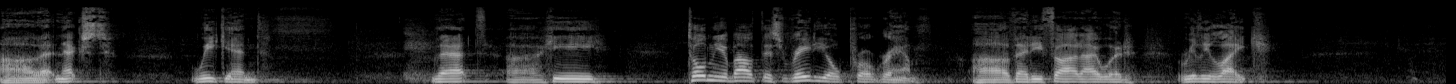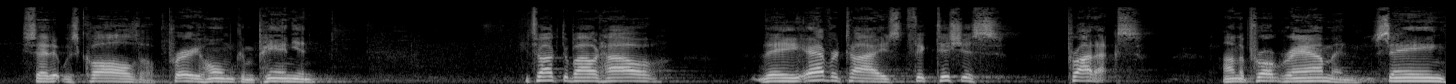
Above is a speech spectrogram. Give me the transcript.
uh, that next weekend that uh, he told me about this radio program uh, that he thought I would really like. Said it was called a Prairie Home Companion. He talked about how they advertised fictitious products on the program and sang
